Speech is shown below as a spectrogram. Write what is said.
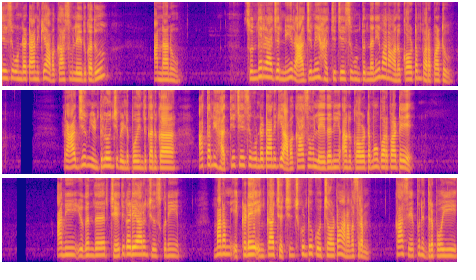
చేసి ఉండటానికి అవకాశం లేదు కదూ? అన్నాను. సుందర్రాజన్ని రాజ్యమే హత్య చేసి ఉంటుందని మనం అనుకోవటం పొరపాటు. రాజ్యం ఇంటిలోంచి వెళ్ళిపోయింది కనుక అతన్ని హత్య చేసి ఉండటానికి అవకాశం లేదని అనుకోవటము పొరపాటే. అని యుగంధర్ చేతి గడియారం చూసుకుని మనం ఇక్కడే ఇంకా చర్చించుకుంటూ కూర్చోవటం అనవసరం. కాసేపు నిద్రపోయి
